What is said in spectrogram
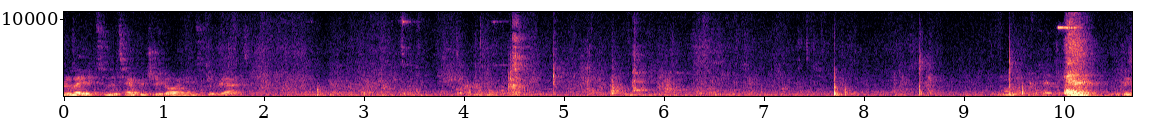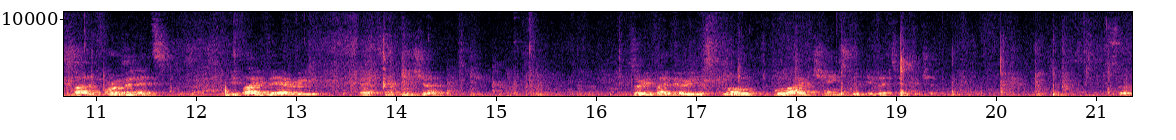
related to the temperature going into the reactor. Think about it for a minute. If I vary that temperature, sorry, if I vary this flow, will I change the inlet temperature? So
